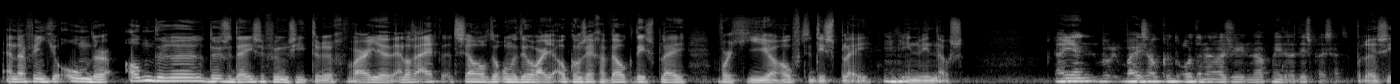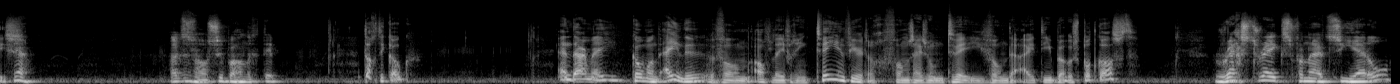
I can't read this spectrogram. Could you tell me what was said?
En daar vind je onder andere dus deze functie terug. Waar je, en dat is eigenlijk hetzelfde onderdeel waar je ook kan zeggen welk display wordt je hoofddisplay Mhm. in Windows. En je, waar je zo kunt ordenen als je inderdaad meerdere displays hebt. Precies. Ja. Oh, dat is wel een superhandige tip. Dacht ik ook. En daarmee komen we aan het einde van aflevering 42 van seizoen 2 van de IT Bros podcast. Rechtstreeks vanuit Seattle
